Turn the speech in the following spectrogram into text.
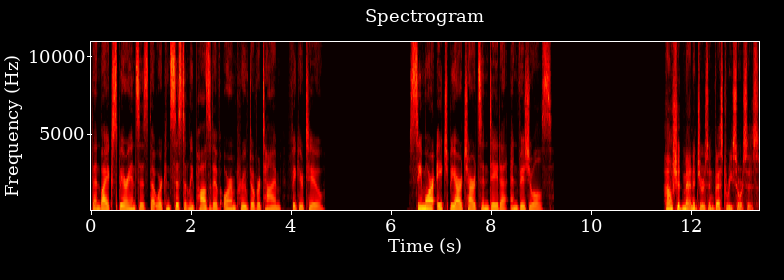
than by experiences that were consistently positive or improved over time. Figure 2. See more HBR charts in data and visuals. How should managers invest resources?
